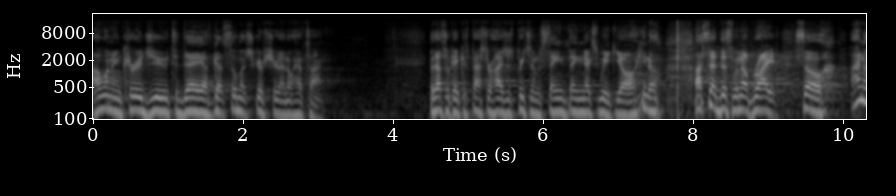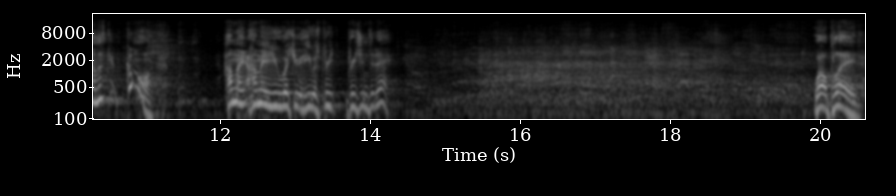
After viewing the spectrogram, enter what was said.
I want to encourage you today. I've got so much scripture and I don't have time. But that's okay because Pastor Heiser's preaching on the same thing next week, y'all. You know, I set this one up right. So I know, let's get, come on. How many, how many of you wish you, he was pre- preaching today? well played.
